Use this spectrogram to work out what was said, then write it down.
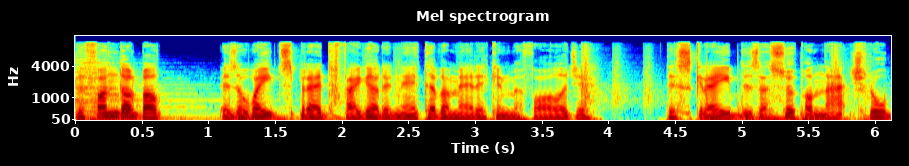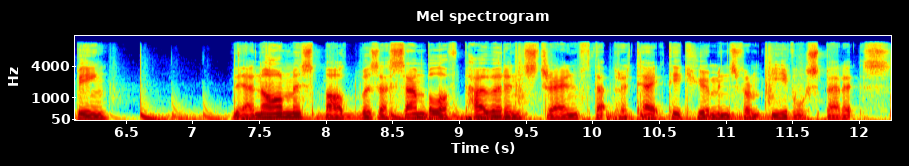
The Thunderbird is a widespread figure in Native American mythology, described as a supernatural being. The enormous bird was a symbol of power and strength that protected humans from evil spirits.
